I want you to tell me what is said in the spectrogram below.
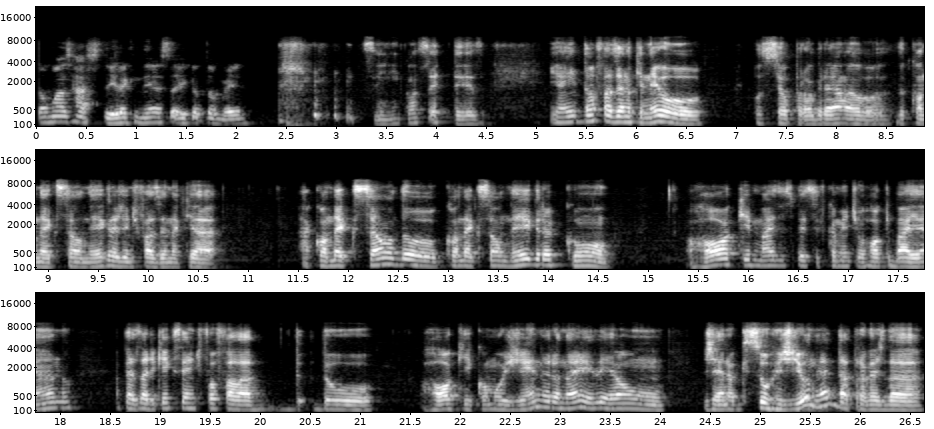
toma umas rasteiras que nem essa aí que eu tomei. Né? Sim, com certeza. E aí, então, fazendo que nem o, o seu programa o, do Conexão Negra, a gente fazendo aqui a, a conexão do Conexão Negra com rock, mais especificamente o rock baiano. Apesar de que, que se a gente for falar do, do rock como gênero, né, ele é um gênero que surgiu, né, através da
